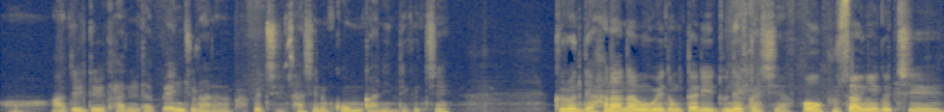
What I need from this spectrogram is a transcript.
어, 아들들 간을 다 뺀 줄 알아나 봐. 그치? 사실은 곰 간인데, 그치? 그런데 하나 남은 외동딸이 눈에 가시야. 어, 불쌍해, 그치?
